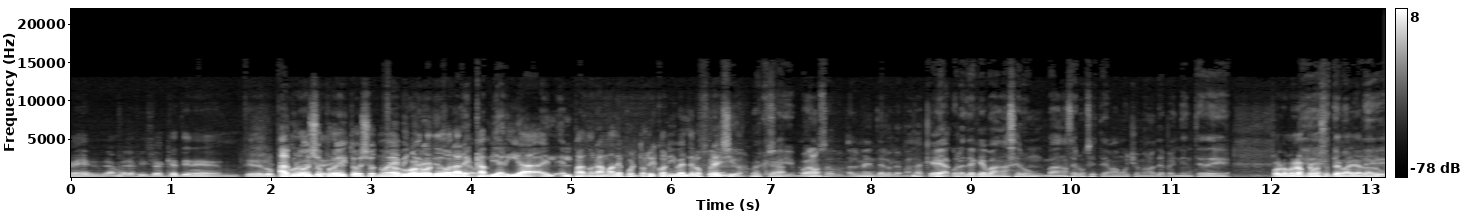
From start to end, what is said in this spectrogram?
Pues el gran beneficio es que tiene, tiene luz. ¿Alguno de esos proyectos de esos 9 Saludos billones de dólares Santiago. cambiaría el, el panorama de Puerto Rico a nivel de los precios? Pues Sí, bueno, o sea, totalmente. Lo que pasa es que acuérdate que van a hacer un, van a hacer un sistema mucho menos dependiente de. Por lo menos que no se te de- vaya la de- luz.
